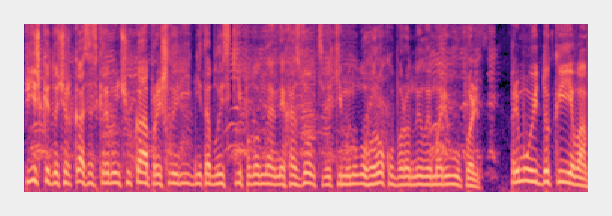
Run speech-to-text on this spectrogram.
Пішки до Черкаси з Кременчука прийшли рідні та близькі полонених азовців, які минулого року боронили Маріуполь. Прямують до Києва.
